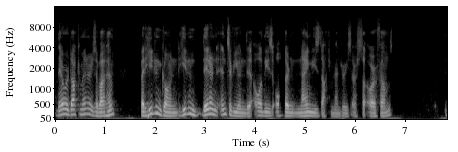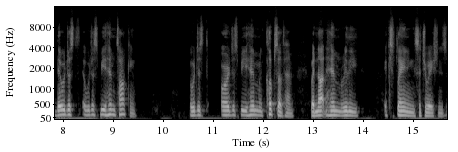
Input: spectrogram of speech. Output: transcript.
there were documentaries about him, but he didn't go and he didn't. They didn't interview in the, all these older '90s documentaries or or films. They would just it would just be him talking. It would just or just be him and clips of him, but not him really explaining situations.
